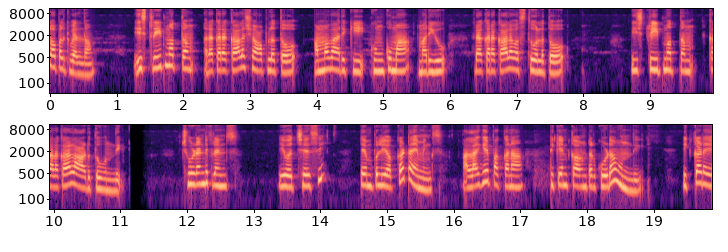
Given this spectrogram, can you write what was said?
లోపలికి వెళ్దాం. ఈ స్ట్రీట్ మొత్తం రకరకాల షాపులతో అమ్మవారికి కుంకుమ మరియు రకరకాల వస్తువులతో ఈ స్ట్రీట్ మొత్తం కలకలలాడుతూ ఉంది. చూడండి ఫ్రెండ్స్ ఇవి వచ్చేసి టెంపుల్ యొక్క టైమింగ్స్. అలాగే పక్కన టికెట్ కౌంటర్ కూడా ఉంది. ఇక్కడే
